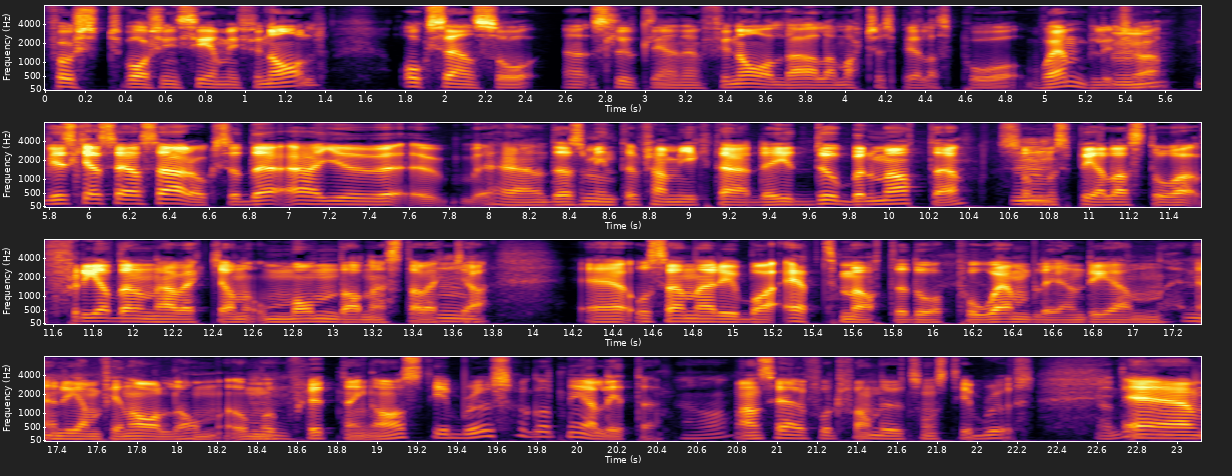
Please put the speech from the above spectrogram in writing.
Först varsin semifinal och sen så eh, slutligen en final där alla matcher spelas på Wembley tror jag. mm. Vi ska säga så här också, det är ju, eh, det som inte framgick där, det är ju dubbelmöte som Mm. spelas då fredag den här veckan och måndag nästa vecka. Eh, och sen är det ju bara ett möte då på Wembley, en ren, Mm. en ren final om, om Mm. uppflyttning. Ja, Steve Bruce har gått ner lite. Ja, Han ser fortfarande ut som Steve Bruce. ja, Eh,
